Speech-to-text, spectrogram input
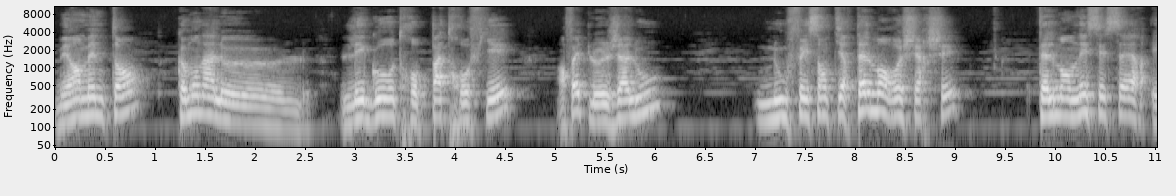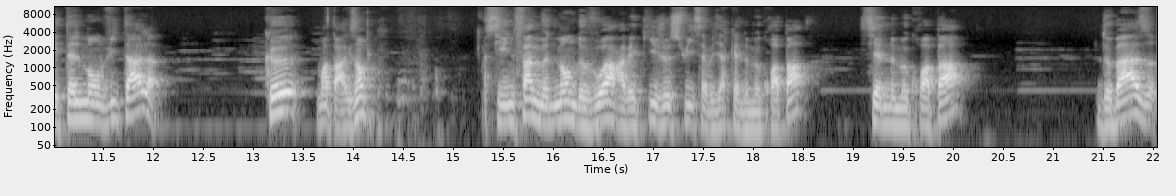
mais en même temps, comme on a le, l'ego trop atrophié, en fait, le jaloux nous fait sentir tellement recherché, tellement nécessaire et tellement vital que, moi par exemple, si une femme me demande de voir avec qui je suis, ça veut dire qu'elle ne me croit pas. Si elle ne me croit pas, de base,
